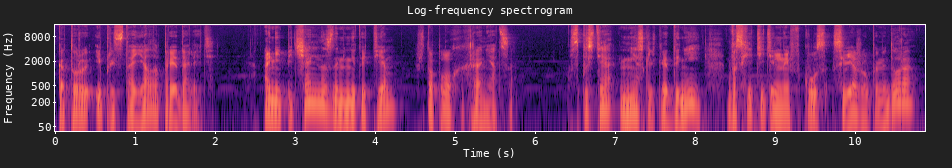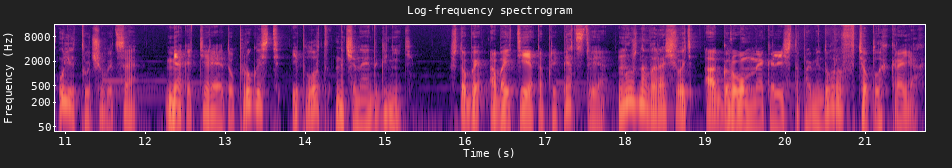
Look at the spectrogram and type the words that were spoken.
которую и предстояло преодолеть. Они печально знамениты тем, что плохо хранятся. Спустя несколько дней восхитительный вкус свежего помидора улетучивается, мякоть теряет упругость и плод начинает гнить. Чтобы обойти это препятствие, нужно выращивать огромное количество помидоров в теплых краях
